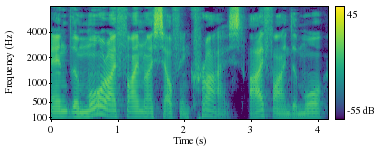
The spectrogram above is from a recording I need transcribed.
And the more I find myself in Christ, I find the more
